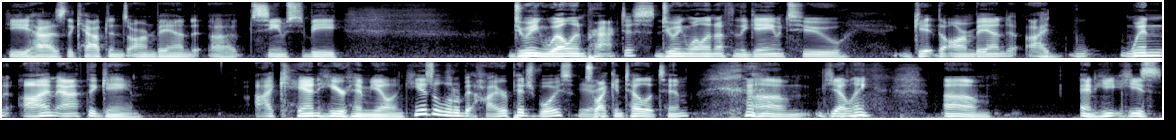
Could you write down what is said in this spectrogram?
He has the captain's armband. Uh, seems to be doing well in practice, doing well enough in the game to get the armband. I when I'm at the game, I can hear him yelling. He has a little bit higher pitched voice, so I can tell it's him um, yelling. Um, and he he's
